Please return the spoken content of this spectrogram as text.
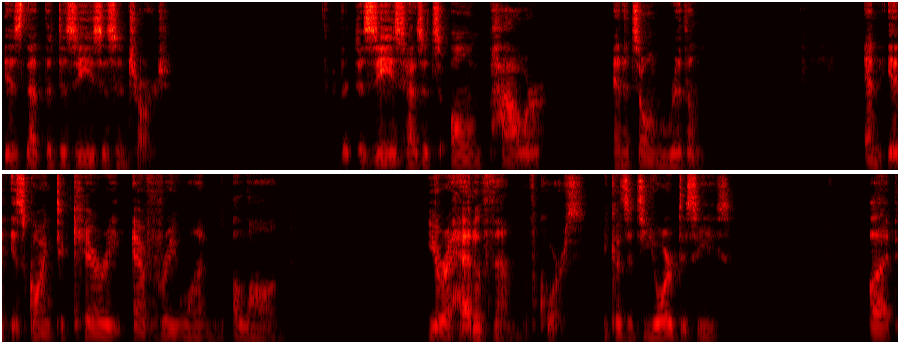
is that the disease is in charge. The disease has its own power and its own rhythm, and it is going to carry everyone along. You're ahead of them, of course, because it's your disease. But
